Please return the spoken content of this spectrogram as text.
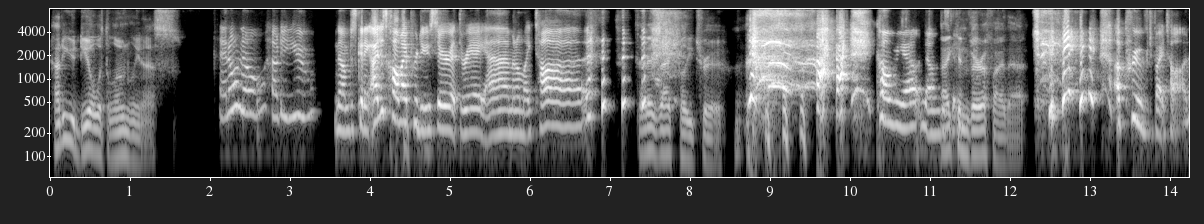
How do you deal with loneliness? I don't know. How do you? No, I'm just kidding. I just call my producer at 3 a.m. and I'm like, Todd. that is actually true. call me out. No, I can verify that. Approved by Todd.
